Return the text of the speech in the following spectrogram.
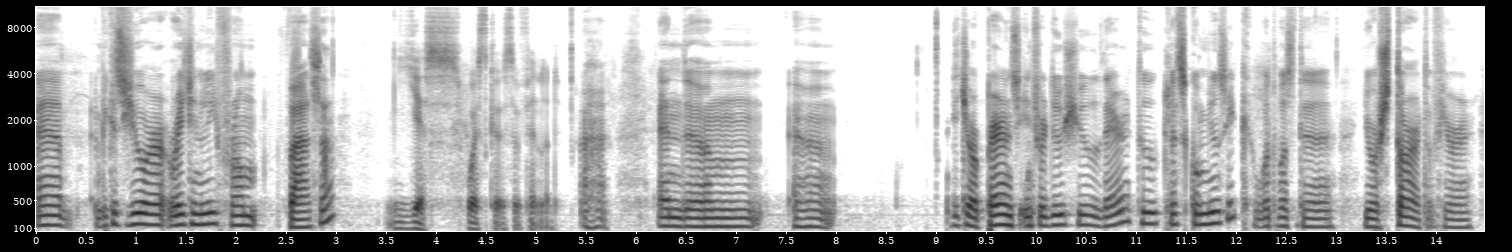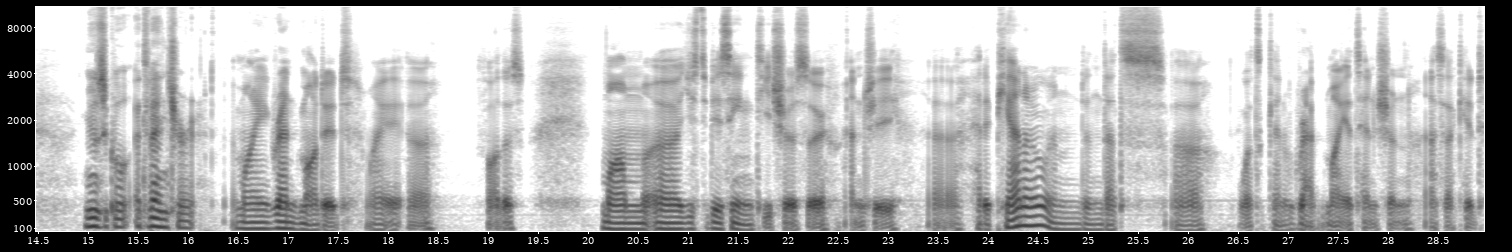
Uh, because you are originally from Vasa. Yes, west coast of Finland. Uh-huh. And um, uh, did your parents introduce you there to classical music? What was the your start of your musical adventure? My grandma did. My uh, father's mom uh, used to be a singing teacher, so and she uh, had a piano, and and that's uh, what kind of grabbed my attention as a kid.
